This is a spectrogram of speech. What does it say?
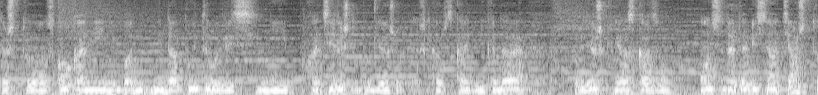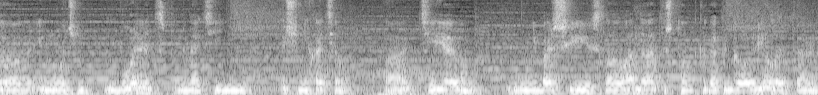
то, что сколько они не, не допытывались, не хотели, чтобы дедушка рассказать, никогда про дедушку не рассказывал. Он всегда это объяснял тем, что ему очень больно это вспоминать и не, еще не хотел. А те небольшие слова, да, то, что он когда-то говорил, это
